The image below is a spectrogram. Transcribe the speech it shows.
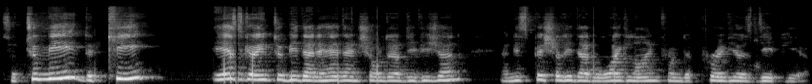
So to me, the key is going to be that head and shoulder division, and especially that white line from the previous dip here.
